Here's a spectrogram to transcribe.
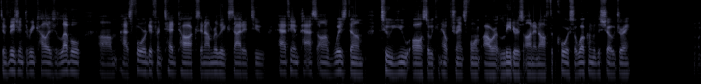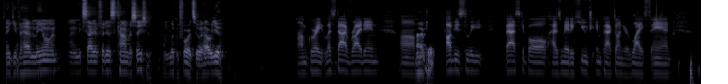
Division three college level. Um, has four different TED Talks, and I'm really excited to have him pass on wisdom to you all so we can help transform our leaders on and off the course. So, welcome to the show, Dre. Well, thank you for having me on. I'm excited for this conversation. I'm looking forward to it. How are you? I'm great. Let's dive right in. Um, okay. Obviously, basketball has made a huge impact on your life, and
